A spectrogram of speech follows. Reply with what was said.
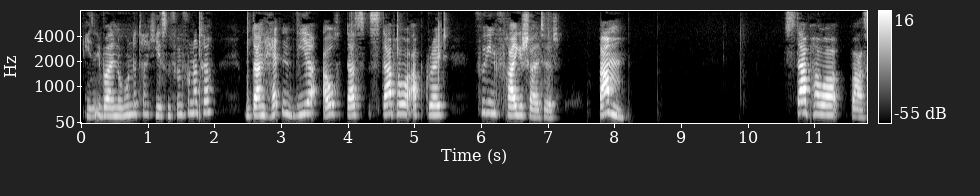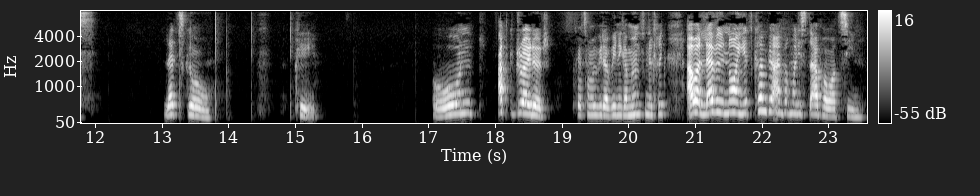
Hier sind überall nur 100er. Hier ist ein 500er. Und dann hätten wir auch das Star Power Upgrade für ihn freigeschaltet. Bam! Star Power Bass. Let's go. Okay. Und abgegradet. Jetzt haben wir wieder weniger Münzen gekriegt. Aber Level 9. Jetzt können wir einfach mal die Star Power ziehen.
